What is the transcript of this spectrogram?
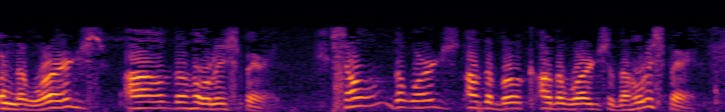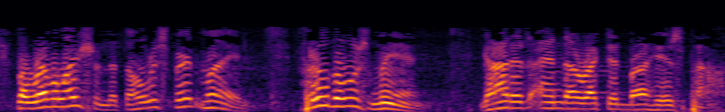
In the words of the Holy Spirit. So the words of the book are the words of the Holy Spirit. The revelation that the Holy Spirit made through those men, guided and directed by His power.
